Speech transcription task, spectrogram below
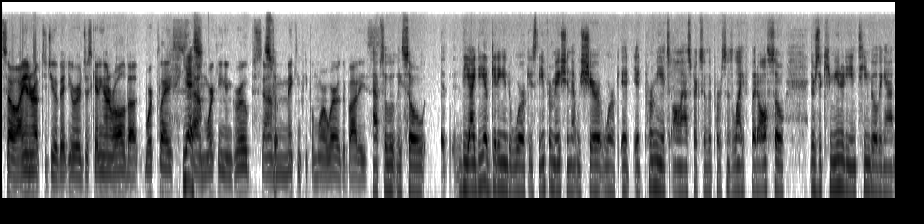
So I interrupted you a bit. You were just getting on a roll about workplace, Yes. um, working in groups, um, So- making people more aware of their bodies. Absolutely. So uh, the idea of getting into work is the information that we share at work. It, it permeates all aspects of the person's life, but also there's a community and team building at,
